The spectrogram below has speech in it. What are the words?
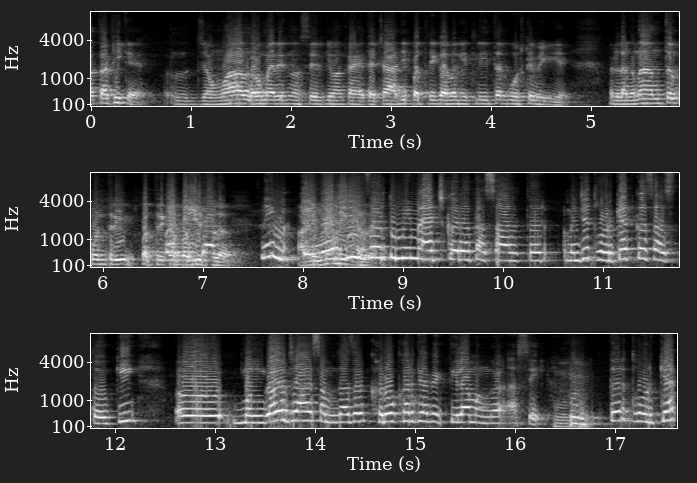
आता ठीक आहे. जेव्हा लव्ह मॅरेज नसेल किंवा काय त्याच्या आधी पत्रिका बघितली तर गोष्ट वेगळी आहे. पण लग्नानंतर कोणतरी पत्रिका बघितलं. नाही हे एनर्जी. जर तुम्ही मॅच करत असाल तर म्हणजे थोडक्यात कसं असतं की मंगळ ज्या समजा जर खरोखर त्या व्यक्तीला मंगळ असेल तर थोडक्यात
